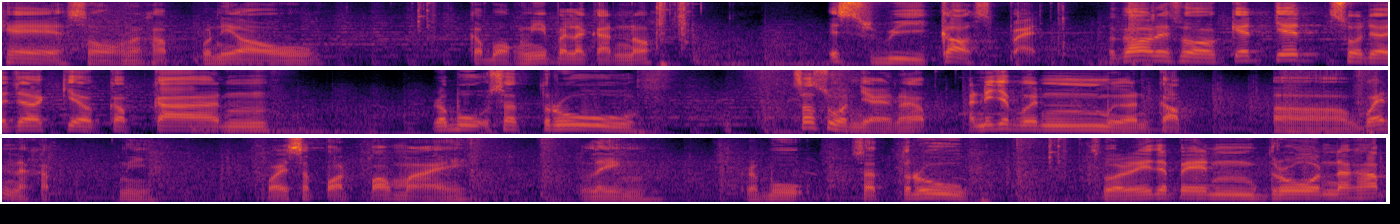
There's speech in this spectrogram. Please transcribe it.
แค่ 2 นะครับ วันนี้เอากระบอกนี้ไปแล้วกันเนาะ SV 98แล้วก็ในส่วนของ Gadget ส่วนใหญ่จะเกี่ยวกับการระบุศัตรูซะส่วนใหญ่นะครับ อันนี้จะเป็นเหมือนกับเอ่อแว่นนะครับ นี่ ไว้สปอตเป้าหมาย เล็ง ระบุศัตรู ส่วนนี้จะเป็นโดรนนะครับ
